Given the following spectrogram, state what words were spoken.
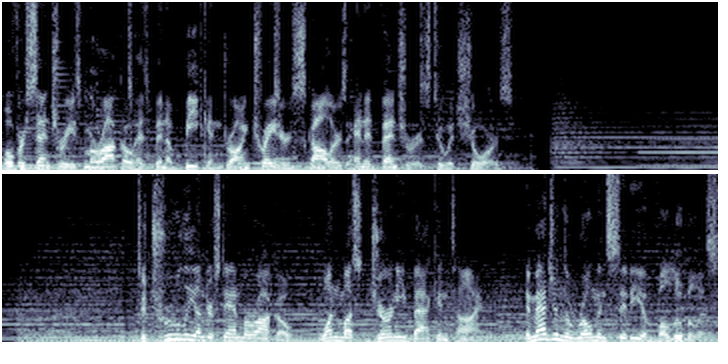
Over centuries Morocco has been a beacon drawing traders, scholars and adventurers to its shores. To truly understand Morocco, one must journey back in time. Imagine the Roman city of Volubilis,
